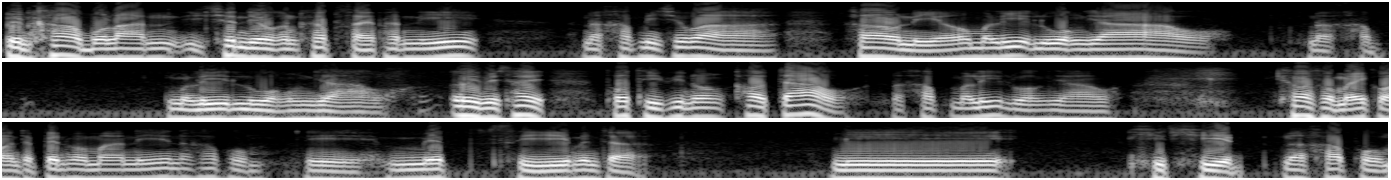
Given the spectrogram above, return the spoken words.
เป็นข้าวโบราณอีกเช่นเดียวกันครับ สายพันธุ์นี้นะครับ มีชื่อว่าข้าวเหนียวมะลิรวงยาวนะครับมะลิรวงยาว เอ้ยไม่ใช่โทษทีพี่น้องข้าวเจ้านะครับมะลิรวงยาว ข้าวสมัยก่อนจะเป็นประมาณนี้นะครับ ผมนี่เม็ดสีมันจะมีขีดขีดๆนะครับ ผม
